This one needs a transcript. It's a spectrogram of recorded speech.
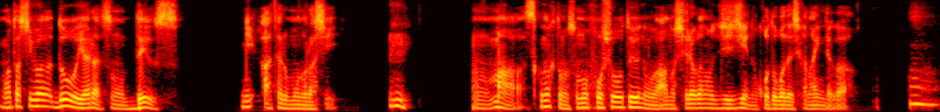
私はどうやらそのデウスに当たるものらしい。うんうん、まあ、少なくともその保証というのはあの白髪のじじいの言葉でしかないんだが、うん。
